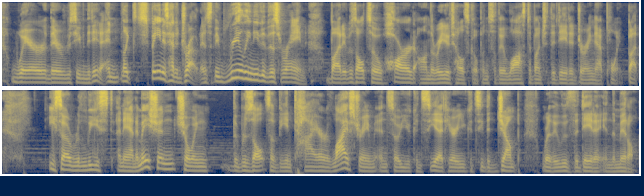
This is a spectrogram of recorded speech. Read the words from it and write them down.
where they're receiving the data. And like Spain has had a drought and so they really needed this rain, but it was also hard on the radio telescope and so they lost a bunch of the data during that point. But ESA released an animation showing the results of the entire live stream. And so you can see it here. You can see the jump where they lose the data in the middle.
